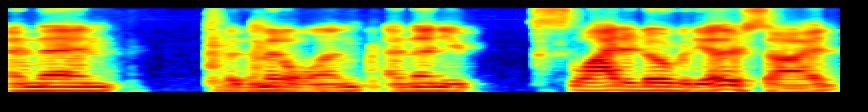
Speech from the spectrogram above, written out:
And then for the middle one, and then you slide it over the other side.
